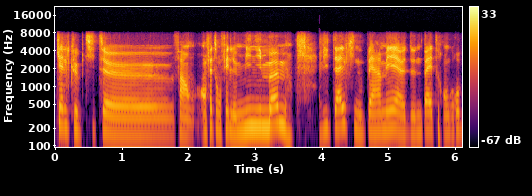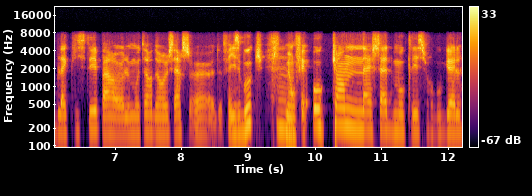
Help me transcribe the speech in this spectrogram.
quelques petites, enfin en fait on fait le minimum vital qui nous permet de ne pas être en gros blacklisté par le moteur de recherche de Facebook, mm. mais on fait aucun achat de mots clés sur Google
